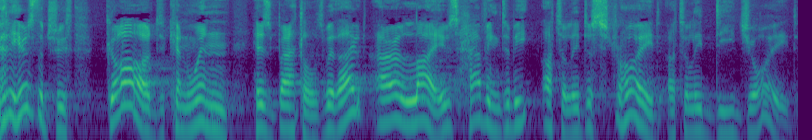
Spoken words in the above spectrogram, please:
But here's the truth God can win his battles without our lives having to be utterly destroyed, utterly dejoyed,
